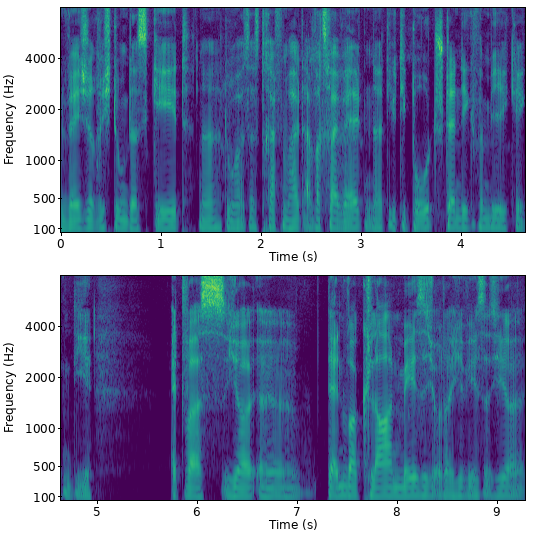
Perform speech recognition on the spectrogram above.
in welche Richtung das geht. Ne? Du hast das Treffen halt einfach zwei Welten, ne? die, die bodenständige Familie gegen die etwas hier äh, Denver-Clan-mäßig oder hier, wie ist es hier,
